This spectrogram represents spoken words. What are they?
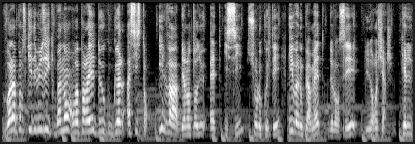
Voilà pour ce qui est des musiques. Maintenant, on va parler de Google Assistant. Il va bien entendu être ici, sur le côté, et il va nous permettre de lancer une recherche. Quelle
